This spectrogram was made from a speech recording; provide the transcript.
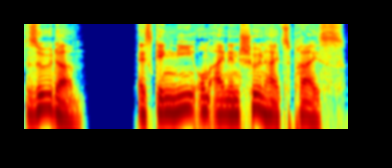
Söder. Es ging nie um einen Schönheitspreis.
